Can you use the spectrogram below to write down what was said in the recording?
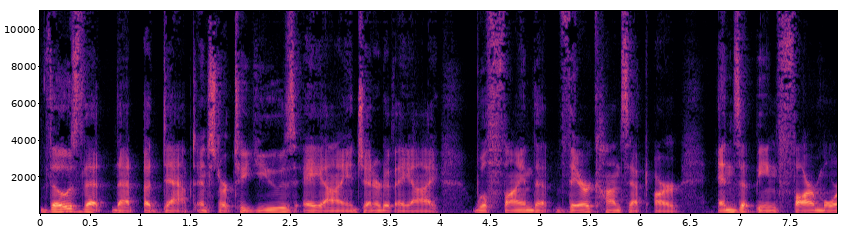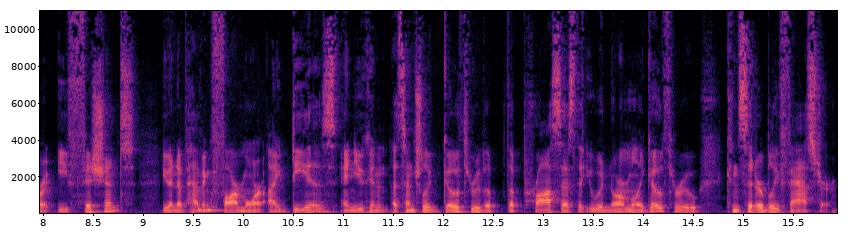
those that that adapt and start to use AI and generative AI will find that their concept art ends up being far more efficient You end up having mm-hmm. far more ideas, and you can essentially go through the, the process that you would normally go through considerably faster.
